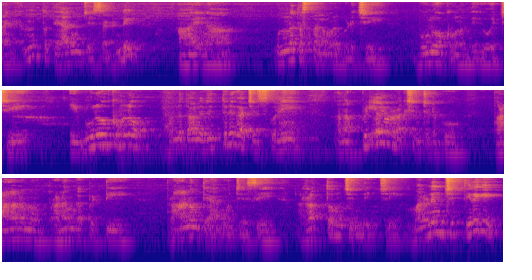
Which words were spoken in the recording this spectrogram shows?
ఆయన ఎంత త్యాగం చేశాడండి? ఆయన ఉన్నత స్థలమును విడిచి భూలోకమును దిగి వచ్చి ఈ భూలోకంలో తను తాను రిత్తునిగా చేసుకుని తన పిల్లలను రక్షించుటకు ప్రాణము ప్రాణంగా పెట్టి ప్రాణం త్యాగం చేసి రక్తం చిందించి మరణించి తిరిగి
